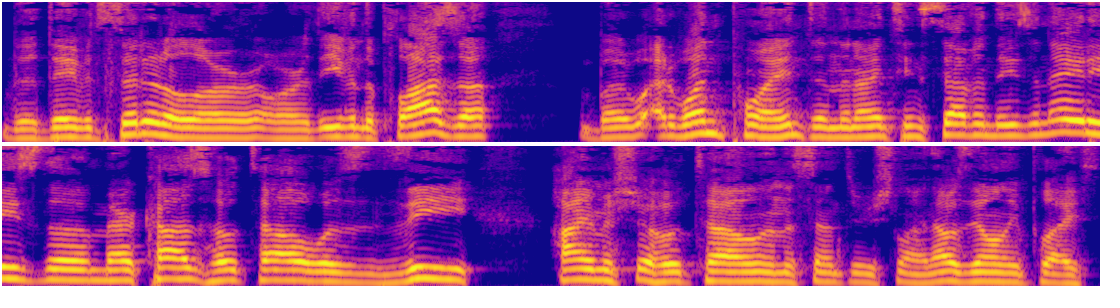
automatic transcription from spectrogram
the David Citadel or or even the Plaza. But at one point in the 1970s and 80s, the Merkaz Hotel was the Haimisha Hotel in the center of Yerushalayim. That was the only place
